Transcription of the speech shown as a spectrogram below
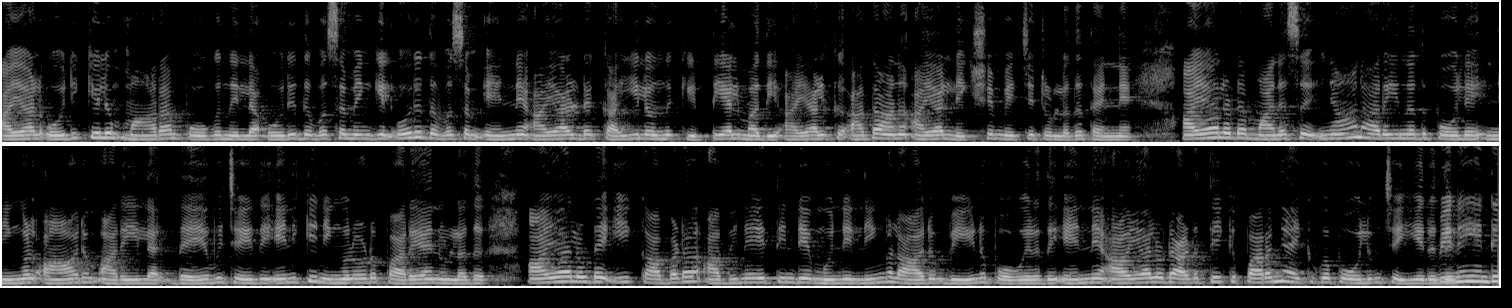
അയാൾ ഒരിക്കലും മാറാൻ പോകുന്നില്ല. ഒരു ദിവസമെങ്കിൽ ഒരു ദിവസം എന്നെ അയാളുടെ കയ്യിലൊന്ന് കിട്ടിയാൽ മതി. അയാൾക്ക് അതാണ് അയാൾ ലക്ഷ്യം വെച്ചിട്ടുള്ളത് തന്നെ. അയാളുടെ മനസ്സ് ഞാൻ അറിയുന്നത് പോലെ നിങ്ങൾ ആരും അറിയില്ല. ദയവ് ചെയ്ത് എനിക്ക് നിങ്ങളോട് പറയാനുള്ളത് അയാളുടെ ഈ കപട അഭിനയത്തിന്റെ മുന്നിൽ നിങ്ങൾ ആരും വീണു പോകരുത്. എന്നെ അയാളുടെ അടുത്തേക്ക് പറഞ്ഞയക്കുക പോലും ചെയ്യരുത്. വിനയന്റെ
